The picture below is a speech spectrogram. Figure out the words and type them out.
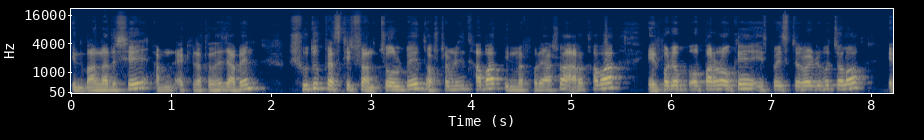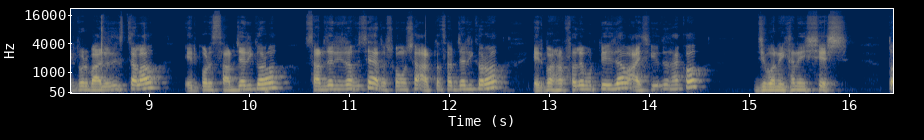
কিন্তু বাংলাদেশে একটা ডাক্তার যাবেন, শুধু প্রেসক্রিপশন চলবে, দশটা মিনিট খাবা, তিন মাস পরে আসো, আরও খাবা, এরপরে পারো ওকে, এরপরে স্টেরয়েডের উপর চলো, এরপর বায়োলজিক্স চালাও, এরপরে সার্জারি করো সার্জারিটা হচ্ছে একটা সমস্যা, আটটা সার্জারি করো, এরপর হাসপাতালে ভর্তি হয়ে যাও আইসিইউতে থাকো, জীবন এখানেই শেষ। তো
